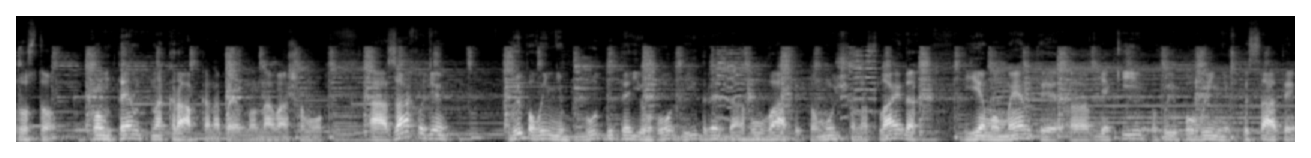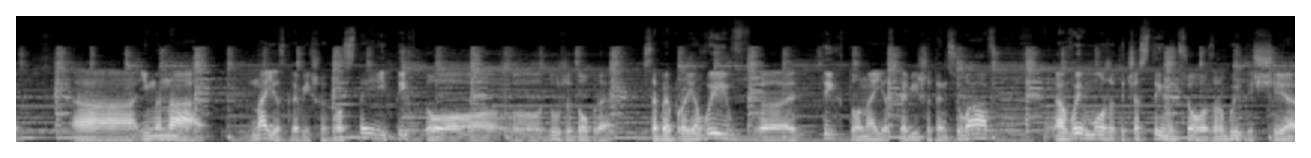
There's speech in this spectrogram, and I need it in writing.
просто контентна крапка, напевно, на вашому а, заході. Ви повинні будете його відредагувати, тому що на слайдах є моменти, в які ви повинні вписати імена найяскравіших гостей, тих, хто е, дуже добре себе проявив, е, тих, хто найяскравіше танцював. Е, Ви можете частину цього зробити ще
